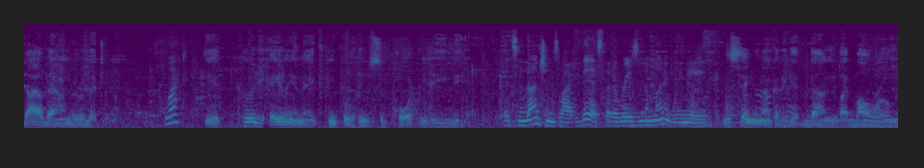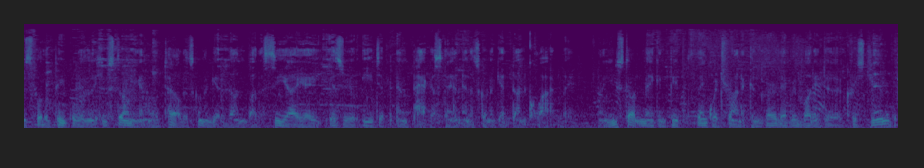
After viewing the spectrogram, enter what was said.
dial down the religion. What? It could alienate people who support the elite. It's luncheons like this that are raising the money we need. This thing is not going to get done by ballrooms for the people in the Houstonian Hotel. It's going to get done by the CIA, Israel, Egypt, and Pakistan, and it's going to get done quietly. Now, you start making people think we're trying to convert everybody to Christianity.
